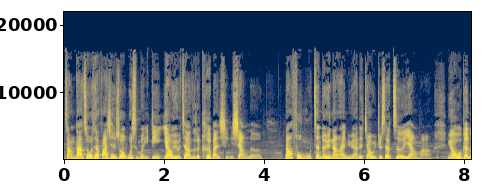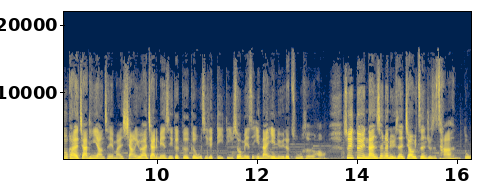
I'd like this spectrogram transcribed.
长大之后才发现说，为什么一定要有这样子的刻板形象呢？然后父母针对于男孩女孩的教育就是要这样嘛？因为我跟卢卡的家庭养成也蛮像，因为他家里面是一个哥哥，我是一个弟弟，所以我们也是一男一女的组合哈。所以对于男生跟女生的教育真的就是差很多。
